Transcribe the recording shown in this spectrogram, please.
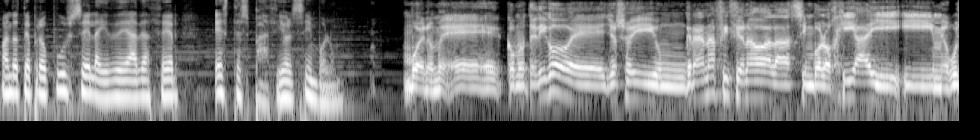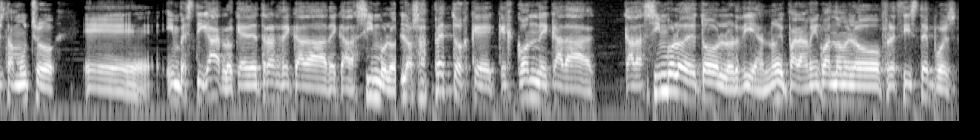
cuando te propuse la idea de hacer este espacio, el símbolo? Bueno, eh, como te digo, eh, yo soy un gran aficionado a la simbología y, me gusta mucho eh, investigar lo que hay detrás de cada, de cada símbolo, los aspectos que, esconde cada, cada símbolo de todos los días, ¿no? Y para mí cuando me lo ofreciste, pues,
